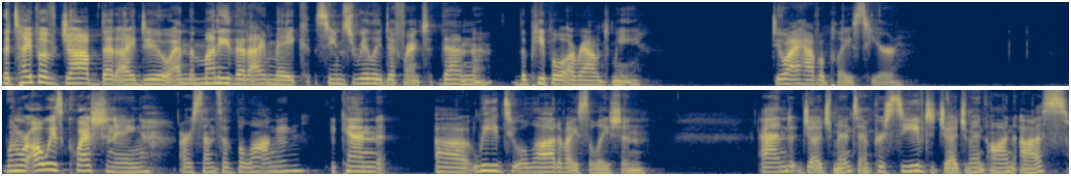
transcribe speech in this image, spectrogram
The type of job that I do and the money that I make seems really different than the people around me. Do I have a place here? When we're always questioning our sense of belonging, it can uh, lead to a lot of isolation and judgment and perceived judgment on us.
